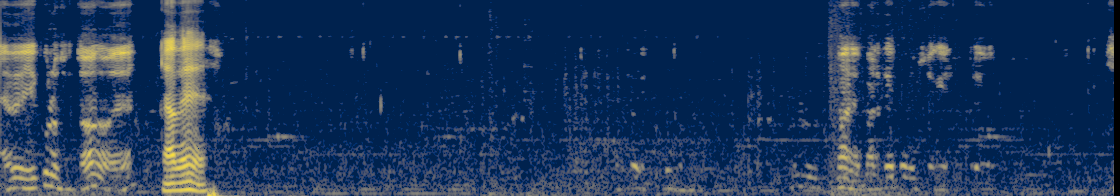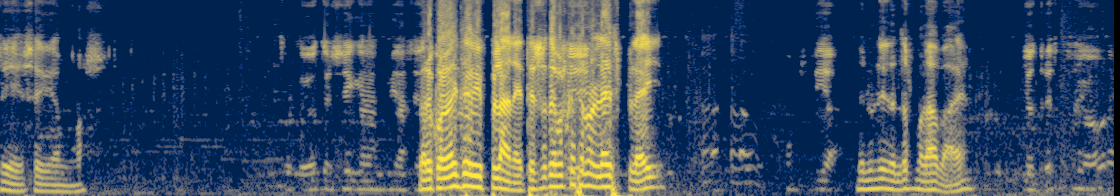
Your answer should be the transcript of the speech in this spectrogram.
Hay vehículos y todo, ¿eh? Ya ves. Vale, que podemos seguir, creo. Sí, seguimos. Porque veo que sí que las vías... Pero Planet, eso tenemos que hacer un let's play. Hostia, Del 1 y del 2 molaba, eh. yo tres que soy ahora.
